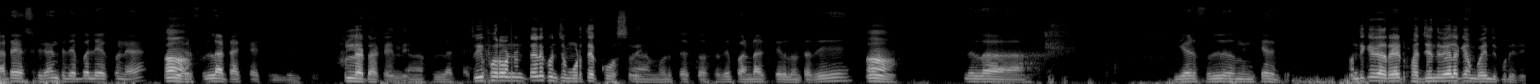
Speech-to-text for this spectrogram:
ఏట వేస్తారు కానీ ఇంత దెబ్బ లేకుండా ఫుల్ అటాక్ అవుతుంది దీనికి. ఫుల్ అటాక్ అయింది. Full attack three four one అంటేనే కొంచెం ముడత ఎక్కువ వస్తుంది ముడత ఎక్కువ వస్తుంది పండగ తెగులు ఉంటుంది ఇలా ఏడు ఫుల్ మించేది అందుకే రేట్ పద్దెనిమిది వేలకి ఏం పోయింది ఇప్పుడు ఇది.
